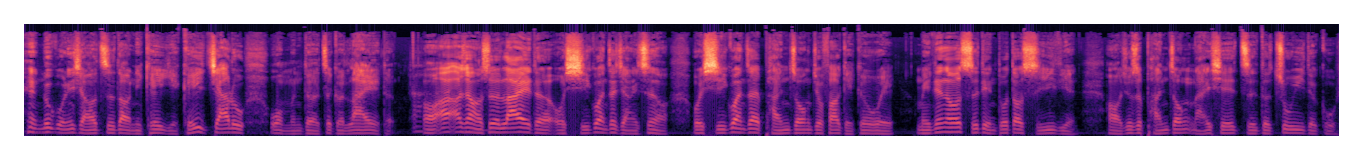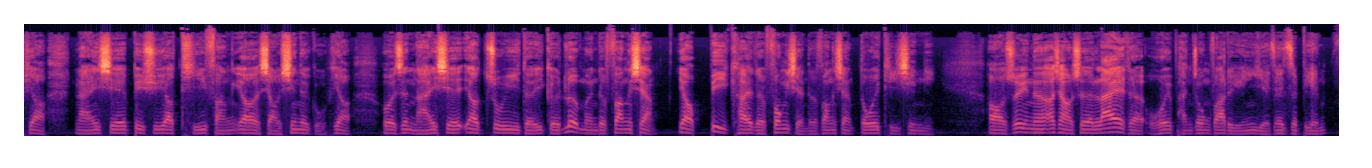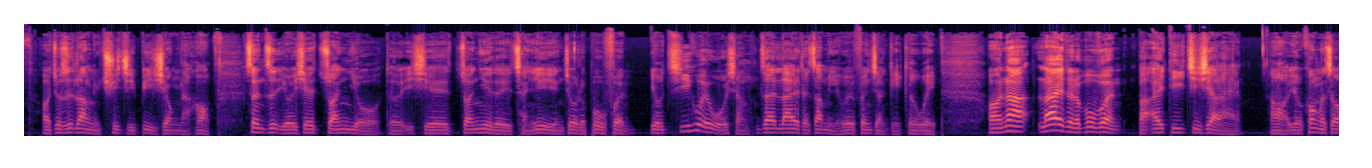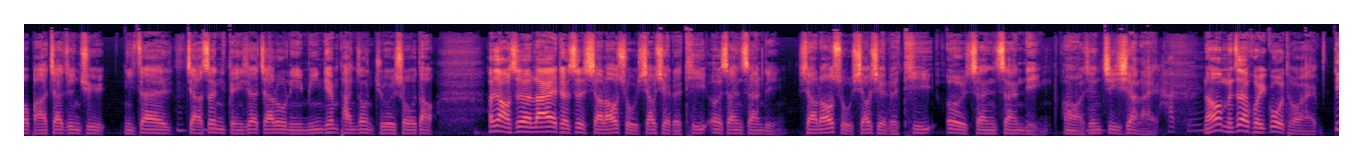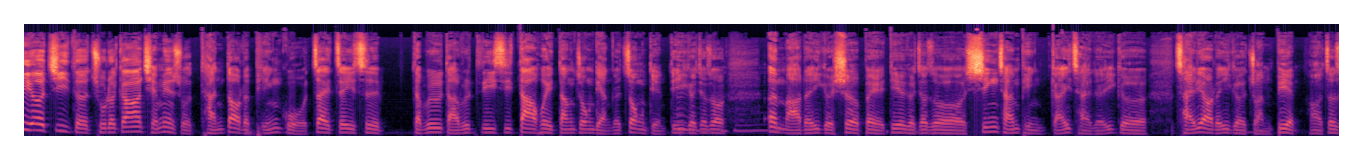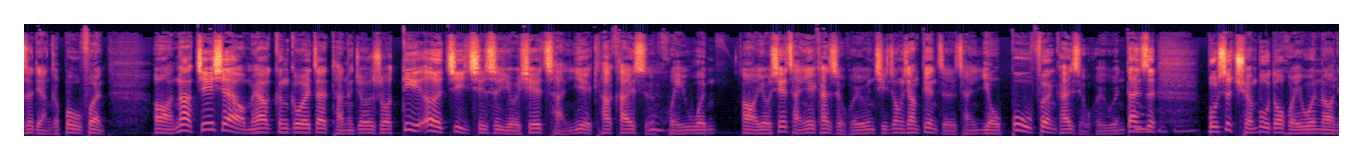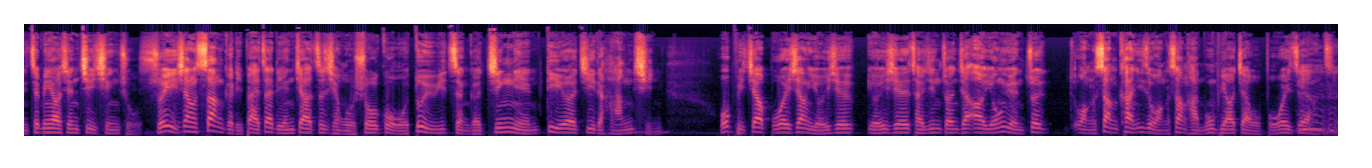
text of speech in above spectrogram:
如果你想要知道，你可以也可以加入我们的这个 Light 哦。阿阿翔老师 Light，我习惯再讲一次哦，我习惯在盘中就发给各位，每天都十点多到十一点哦，就是盘中哪一些值得注意的股票，哪一些必须要提防要小心的股票，或者是哪一些要注意的一个热门的方向，要避开的风险的方向，都会提醒你。哦，所以呢，阿强老师的 Light 我会盘中发的原因也在这边哦，就是让你趋吉避凶了哈、甚至有一些专有的一些专业的产业研究的部分，有机会我想在 Light 上面也会分享给各位。好、那 Light 的部分把 ID 记下来。啊，有空的时候把它加进去。你再假设你等一下加入，你明天盘中你就会收到。阿强老师的 Light 是小老鼠小写的 T 二三三零，小老鼠小写的 T 二三三零啊，先记下来。好的，然后我们再回过头来，第二季的除了刚刚前面所谈到的苹果在这一次 WWDC 大会当中两个重点，第一个叫做 NR 的一个设备，第二个叫做新产品改采的一个材料的一个转变啊，这是两个部分。哦，那接下来我们要跟各位再谈的就是说，第二季其实有些产业它开始回温。哦，有些产业开始回温，其中像电子的产业有部分开始回温，但是不是全部都回温哦。你这边要先记清楚。所以像上个礼拜在年假之前我说过，我对于整个今年第二季的行情，我比较不会像有一些有一些财经专家啊，永远最往上看，一直往上喊目标价，我不会这样子。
